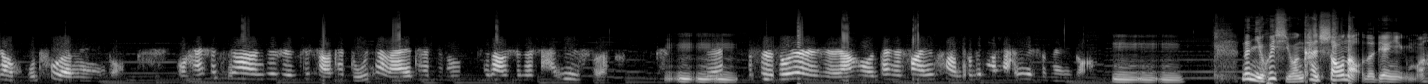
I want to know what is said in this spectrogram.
绕糊涂了那一种。我还是希望就是至少他读下来，他能知道是个啥意思，嗯嗯嗯是都认识，然后但是放一块儿不知道啥意思那一种。嗯嗯嗯。那你会喜欢看烧脑的电影吗？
